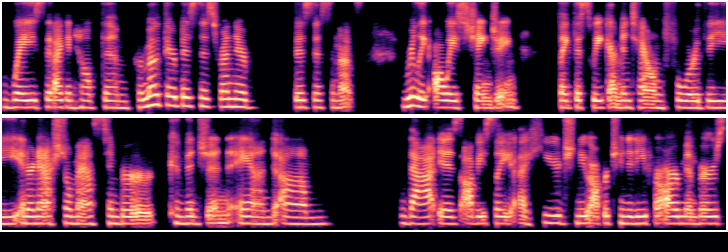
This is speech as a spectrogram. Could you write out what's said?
ways that I can help them promote their business, run their business. And that's really always changing. Like this week, I'm in town for the International Mass Timber Convention. And um, that is obviously a huge new opportunity for our members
